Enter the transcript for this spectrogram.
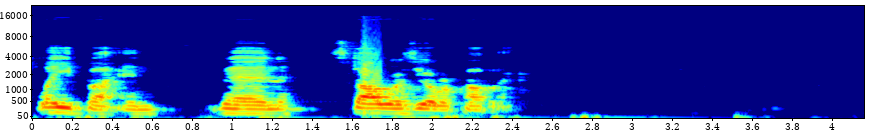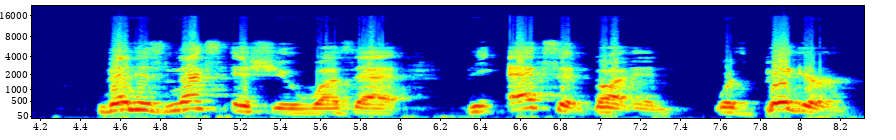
play button than Star Wars: The Old Republic. Then his next issue was that the exit button was bigger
